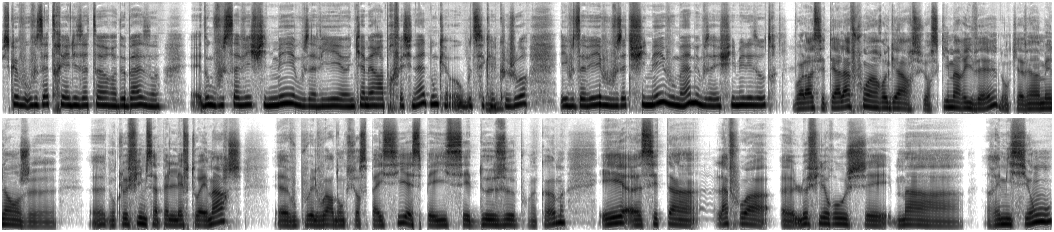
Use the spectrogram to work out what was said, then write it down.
Puisque vous, vous êtes réalisateur de base, et donc vous savez filmer, vous aviez une caméra professionnelle, donc au bout de ces Mhm. quelques jours, et vous avez vous vous êtes filmé vous-même et vous avez filmé les autres. Voilà, c'était à la fois un regard sur ce qui m'arrivait, donc il y avait un mélange. euh, euh, donc le film s'appelle Lève-toi et marche. Euh, vous pouvez le voir donc sur Spicy, spic2e.com. Et euh, c'est un, à la fois euh, le fil rouge, c'est ma rémission,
